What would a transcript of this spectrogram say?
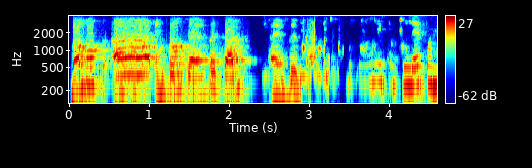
vamos a entonces a empezar, a empezar. Por teléfono.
